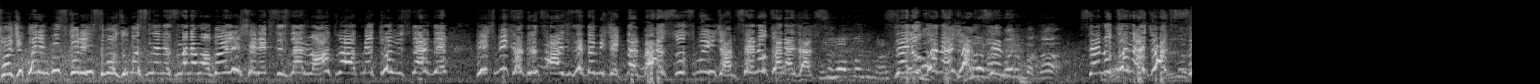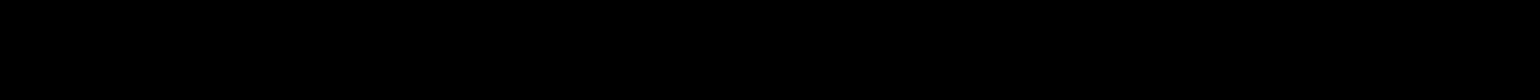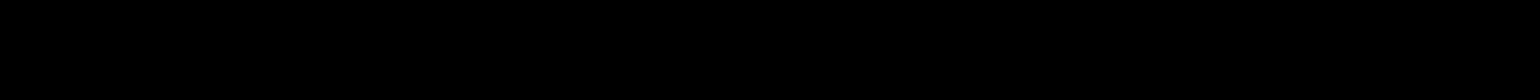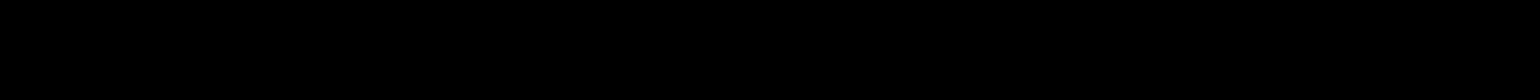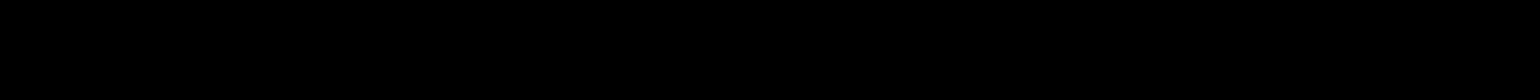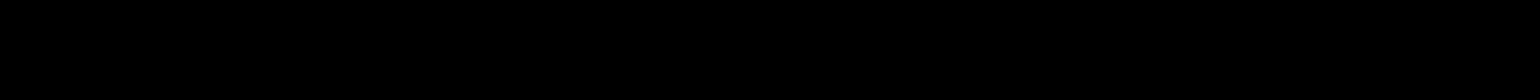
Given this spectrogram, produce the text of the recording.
Çocukların psikolojisi bozulmasın en azından ama böyle şerefsizler rahat rahat metrobüslerde hiçbir kadını taciz edemeyecekler. Ben susmayacağım. Sen utanacaksın. Sen utanacaksın. Sen utanacaksın.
